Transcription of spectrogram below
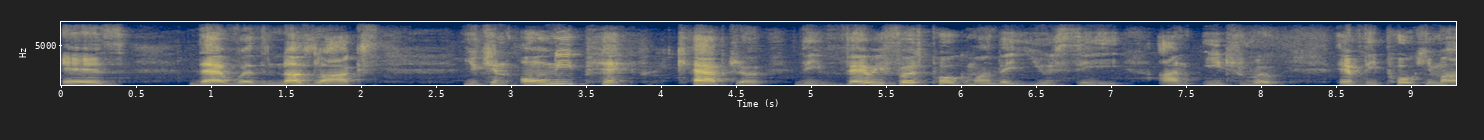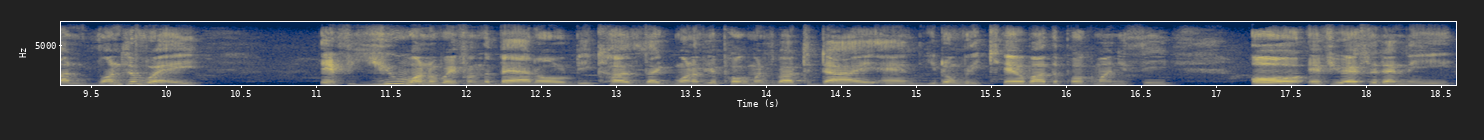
is that with Nuzlockes, you can only pick, capture the very first Pokemon that you see on each route. If the Pokemon runs away, if you run away from the battle because like one of your Pokemon is about to die and you don't really care about the Pokemon you see, or if you accidentally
